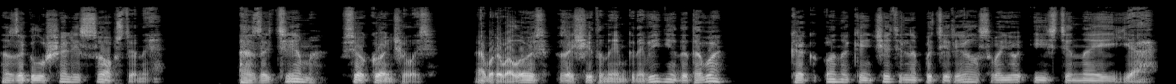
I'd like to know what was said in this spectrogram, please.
заглушали собственные. А затем все кончилось. Оборвалось за считанные мгновения до того, как он окончательно потерял свое истинное «я».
